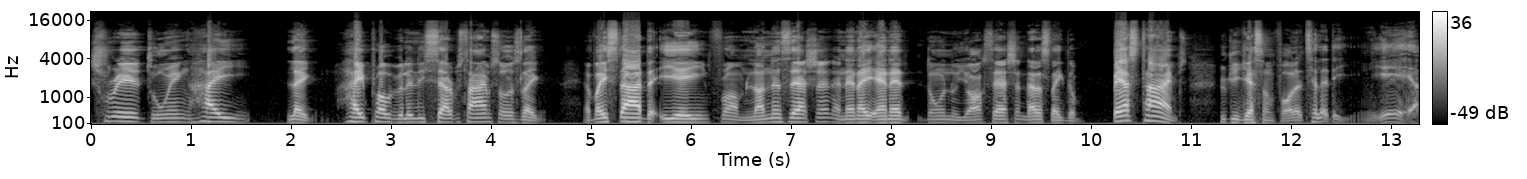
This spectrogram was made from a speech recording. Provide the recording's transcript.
trade doing high like high probability setup time. So it's like if I start the EA from London session and then I end it during New York session, that is like the best times you can get some volatility. Yeah.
